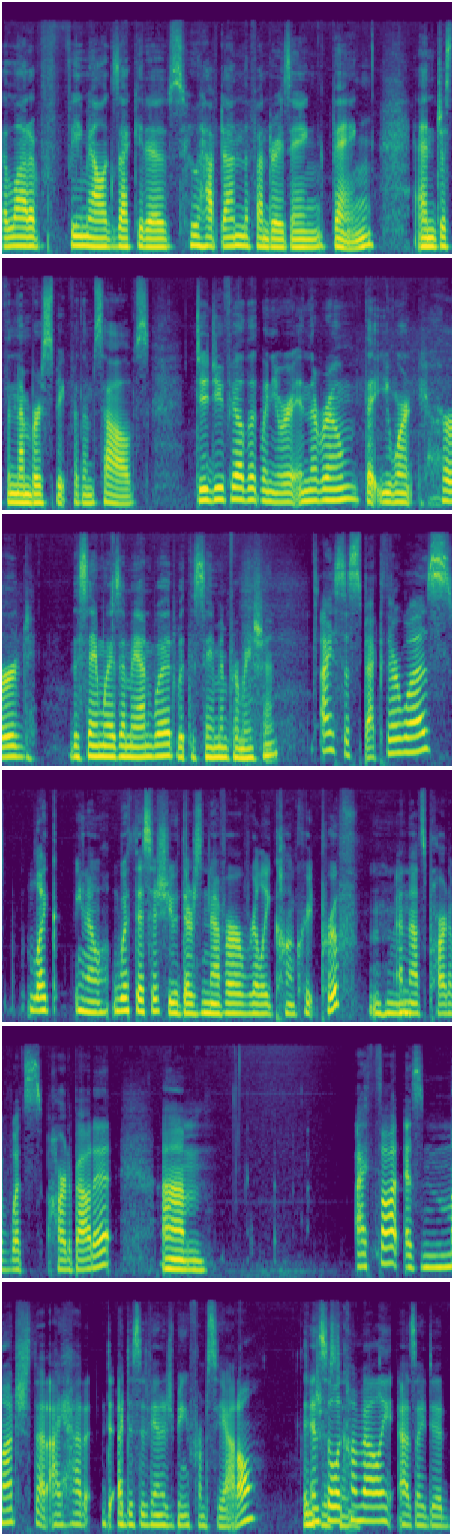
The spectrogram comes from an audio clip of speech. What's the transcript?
A lot of female executives who have done the fundraising thing and just the numbers speak for themselves. Did you feel that when you were in the room that you weren't heard the same way as a man would with the same information? I suspect there was. Like, you know, with this issue, there's never really concrete proof. And that's part of what's hard about it. Um, I thought as much that I had a disadvantage being from Seattle in Silicon Valley as I did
